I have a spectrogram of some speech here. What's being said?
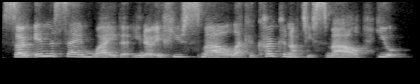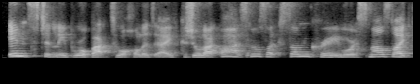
So in the same way that you know if you smell like a coconutty smell you're instantly brought back to a holiday because you're like oh it smells like sun cream or it smells like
